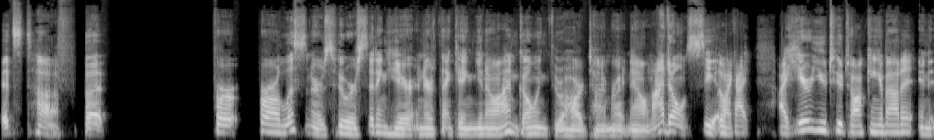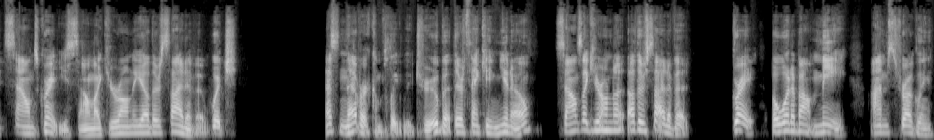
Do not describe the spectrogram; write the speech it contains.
it's tough. But for for our listeners who are sitting here and are thinking, you know, I'm going through a hard time right now and I don't see it. Like I, I hear you two talking about it and it sounds great. You sound like you're on the other side of it, which that's never completely true, but they're thinking, you know, sounds like you're on the other side of it. Great. But what about me? I'm struggling.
